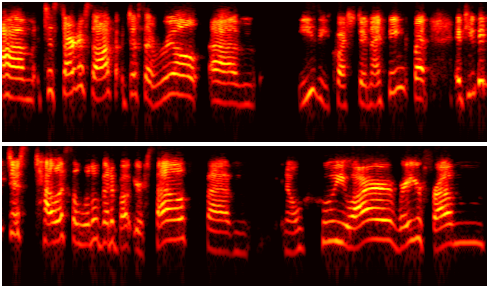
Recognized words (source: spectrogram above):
Um, to start us off, just a real um, easy question, I think, but if you could just tell us a little bit about yourself, um, you know, who you are, where you're from,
